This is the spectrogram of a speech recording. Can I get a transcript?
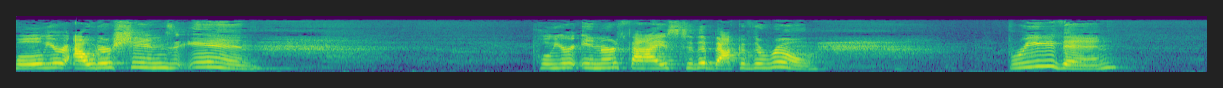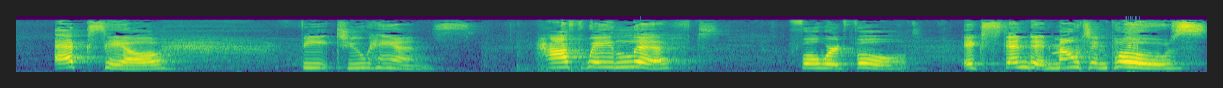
Pull your outer shins in. Pull your inner thighs to the back of the room. Breathe in. Exhale. Feet to hands. Halfway lift. Forward fold. Extended mountain pose.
